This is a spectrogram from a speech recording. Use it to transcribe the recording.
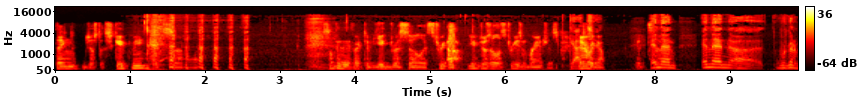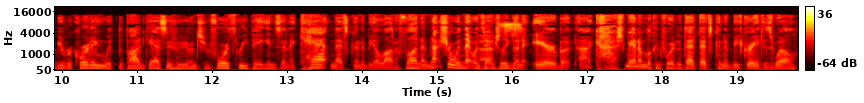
thing just escaped me. It's uh, something to the effect of Yggdrasil. It's tree. Ah, Yggdrasil is trees and branches. Gotcha. There we go. It's, and then and then uh, we're going to be recording with the podcast, as we mentioned before, Three Pagans and a Cat, and that's going to be a lot of fun. I'm not sure when that one's yes. actually going to air, but uh, gosh, man, I'm looking forward to that. That's going to be great as well.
